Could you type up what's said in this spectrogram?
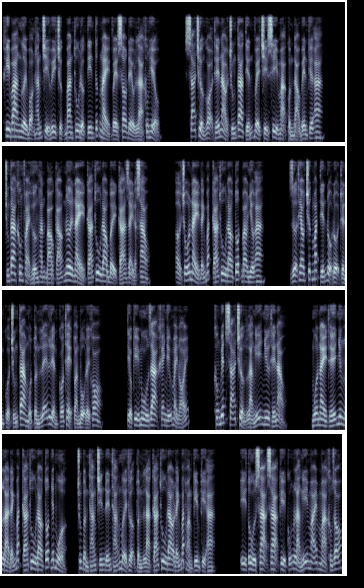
khi ba người bọn hắn chỉ huy trực ban thu được tin tức này về sau đều là không hiểu. Xã trưởng gọi thế nào chúng ta tiến về chỉ xì mạ quần đảo bên kia a? Chúng ta không phải hướng hắn báo cáo nơi này cá thu đao bảy cá dày đặc sao? Ở chỗ này đánh bắt cá thu đao tốt bao nhiêu a? Dựa theo trước mắt tiến độ đội thuyền của chúng ta một tuần lễ liền có thể toàn bộ đầy kho. Tiểu kỳ mù dạ ra khen nhữ mày nói, không biết xã trưởng là nghĩ như thế nào. Mùa này thế nhưng là đánh bắt cá thu đao tốt nhất mùa, trung tuần tháng chín đến tháng mười thượng tuần là cá thu đao đánh bắt hoàng kim kỳ a. Y tù xạ xạ kỳ cũng là nghĩ mãi mà không rõ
